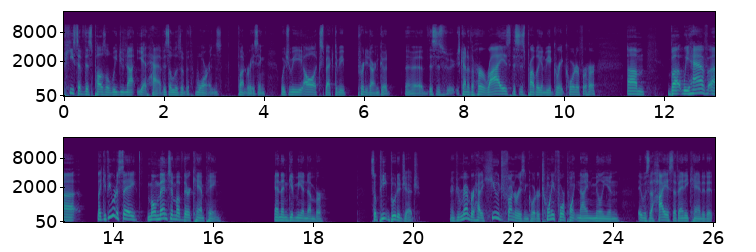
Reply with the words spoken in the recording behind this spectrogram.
piece of this puzzle we do not yet have is Elizabeth Warren's fundraising, which we all expect to be pretty darn good. Uh, this is kind of the, her rise. This is probably going to be a great quarter for her. Um, but we have, uh, like, if you were to say momentum of their campaign, and then give me a number. So Pete Buttigieg, if you remember, had a huge fundraising quarter, twenty four point nine million. It was the highest of any candidate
